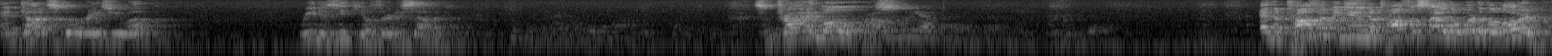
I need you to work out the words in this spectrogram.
and God still raise you up? Read Ezekiel 37. Some dry bones. And the prophet began to prophesy the word of the Lord.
